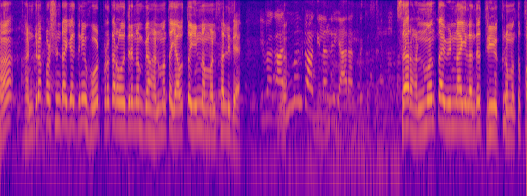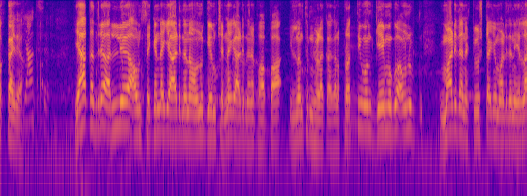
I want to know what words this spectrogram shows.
ಹಾಂ? ಹಂಡ್ರೆಡ್ ಪರ್ಸೆಂಟ್ ಆಗಿ ಹೇಳ್ತೀನಿ ಹೋಟ್ ಪ್ರಕಾರ ಹೋದ್ರೆ ನಮ್ಗೆ ಹನುಮಂತ ಯಾವತ್ತೋ ಇನ್ನು ನಮ್ಮ ಮನಸ್ಸಲ್ಲಿದೆ ಇವಾಗ ಹನುಮಂತ ಆಗಿಲ್ಲ ಅಂದ್ರೆ ಯಾರಾಗ್ಬೇಕು ಸರ್? ಸರ್ ಹನುಮಂತ ವಿನ್ ಆಗಿಲ್ಲ ಅಂದ್ರೆ ತ್ರಿವಿಕ್ರಮ್ ಅಂತ ಪಕ್ಕ ಇದೆ. ಯಾಕೆ ಸರ್? ಯಾಕಂದ್ರೆ ಅಲ್ಲಿ ಅವ್ನು ಸೆಕೆಂಡ್ ಆಗಿ ಆಡಿದಾನೆ ಅವನು ಗೇಮ್ ಚೆನ್ನಾಗಿ ಆಡಿದಾನೆ ಪಾಪ. ಇಲ್ಲಂತೂ ಹೇಳೋಕ್ಕಾಗಲ್ಲ. ಪ್ರತಿಯೊಂದು ಗೇಮಿಗೂ ಅವನು ಮಾಡಿದ್ದಾನೆ ಟ್ವಿಸ್ಟ್ ಆಗಿ ಮಾಡಿದ್ದಾನೆ ಎಲ್ಲ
